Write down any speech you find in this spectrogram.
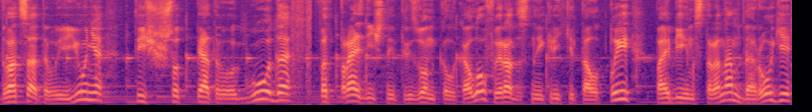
20 июня 1605 года под праздничный трезон колоколов и радостные крики толпы по обеим сторонам дороги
